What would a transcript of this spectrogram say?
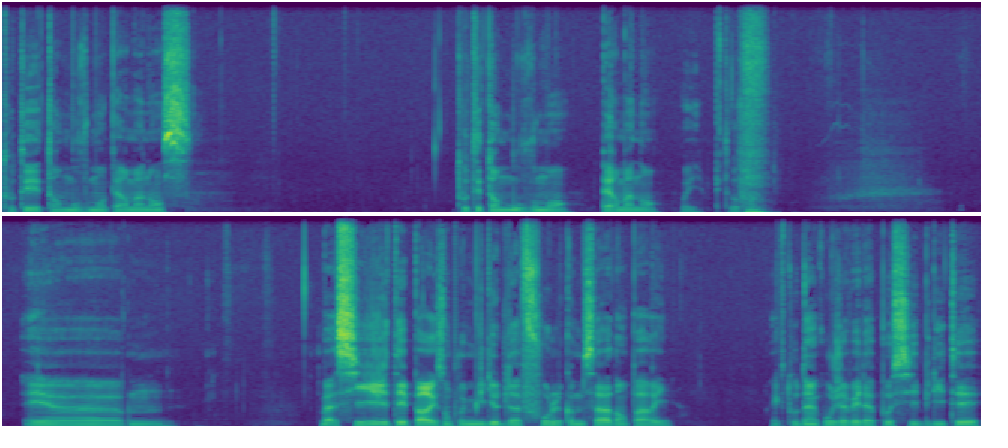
tout est en mouvement permanence, tout est en mouvement permanent, oui, plutôt. Et euh, bah, si j'étais par exemple au milieu de la foule comme ça dans Paris, et que tout d'un coup j'avais la possibilité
